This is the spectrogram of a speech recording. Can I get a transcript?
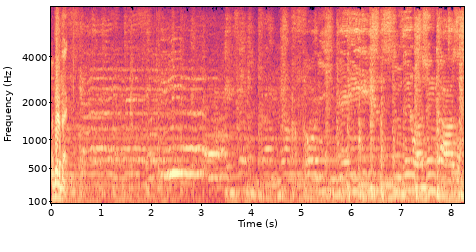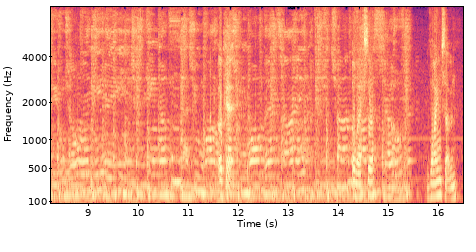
I'll be right back. Okay. Alexa, volume 7.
